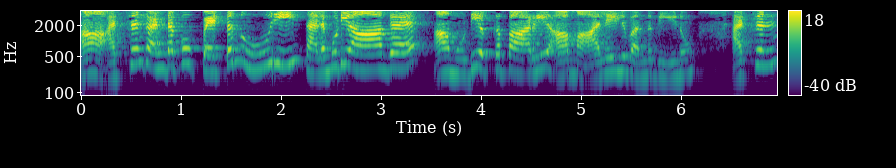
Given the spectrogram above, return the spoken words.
ആ അച്ഛൻ കണ്ടപ്പോ പെട്ടെന്ന് ഊരി തലമുടി ആകെ ആ മുടിയൊക്കെ പാറി ആ മാലയിൽ വന്ന് വീണു. അച്ഛൻ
